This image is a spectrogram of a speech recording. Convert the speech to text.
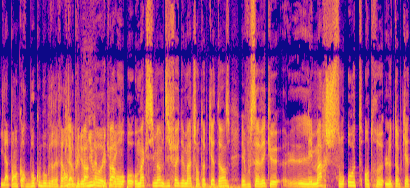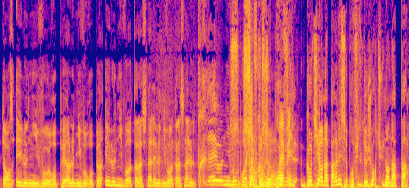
il n'a pas encore beaucoup beaucoup de références la au plupart, plus haut niveau la plupart ont au, maximum 10 feuilles de match en top 14 et vous savez que les marches sont hautes entre le top 14 et le niveau européen le niveau européen et le niveau international. Et le niveau international le très haut niveau pour Sauf que ce profil, Gauthier en a parlé ce profil de joueur tu n'en as pas.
